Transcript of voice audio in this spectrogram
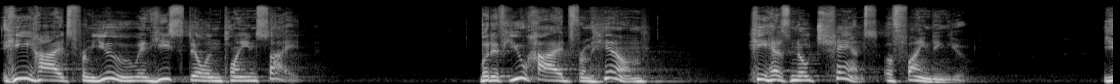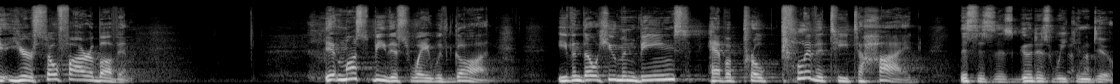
He hides from you and he's still in plain sight. But if you hide from him, he has no chance of finding you. You're so far above him. It must be this way with God. Even though human beings have a proclivity to hide, this is as good as we can do.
